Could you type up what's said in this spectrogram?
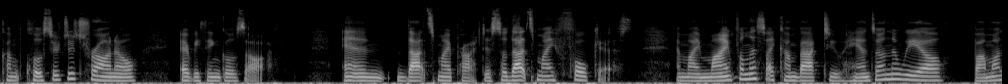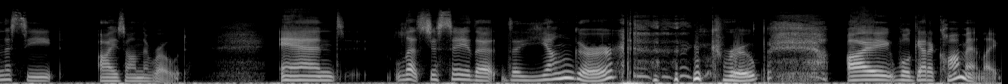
come closer to Toronto, everything goes off. And that's my practice. So, that's my focus. And my mindfulness, I come back to hands on the wheel, bum on the seat, eyes on the road. And let's just say that the younger group, I will get a comment like,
